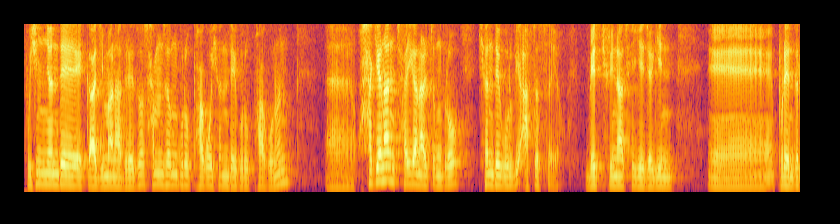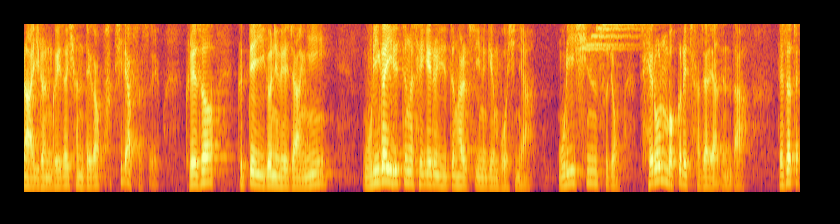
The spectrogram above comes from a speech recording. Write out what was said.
90년대까지만 하더라도 삼성그룹하고 현대그룹하고는 에, 확연한 차이가 날 정도로 현대그룹이 앞섰어요. 매출이나 세계적인 에, 브랜드나 이런 거에서 현대가 확실히 앞섰어요. 그래서 그때 이건희 회장이 우리가 1등을 세계를 1등 할 수 있는 게 무엇이냐? 우리 신수종 새로운 먹거리 찾아야 된다. 해서 자-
